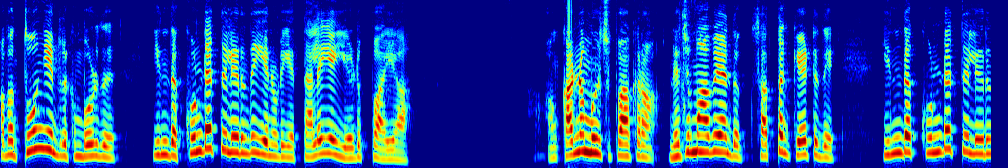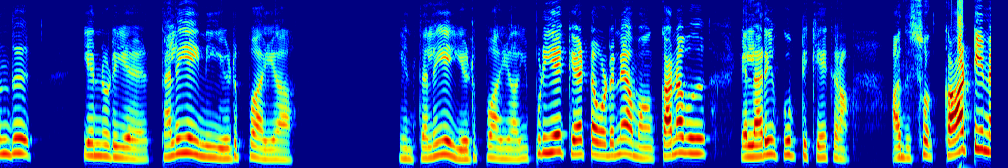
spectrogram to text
அவன் தூங்கிட்டு இருக்கும்பொழுது இந்த குண்டத்திலிருந்து என்னுடைய தலையை எடுப்பாயா? அவன் கண்ணை முழிச்சு பார்க்குறான். நிஜமாவே அந்த சத்தம் கேட்டுதே. இந்த குண்டத்திலிருந்து என்னுடைய தலையை நீ எடுப்பாயா? என் தலையை எடுப்பாயா? இப்படியே கேட்ட உடனே அவன் கனவு எல்லாரையும் கூப்பிட்டு கேட்குறான் அது சொ காட்டின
